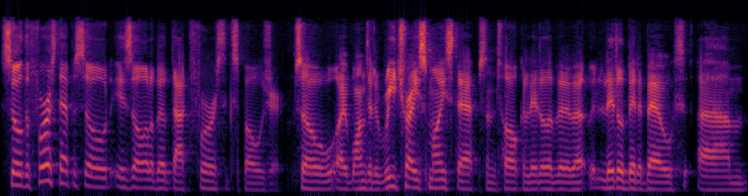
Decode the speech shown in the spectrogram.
So the first episode is all about that first exposure. So I wanted to retrace my steps and talk a little bit about a little bit about um,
